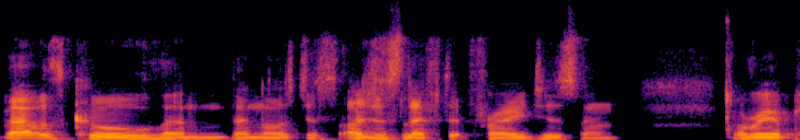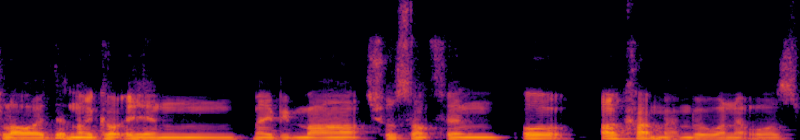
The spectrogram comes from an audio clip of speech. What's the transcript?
that was cool. Then then I was just I just left it for ages and I reapplied. Then I got in maybe March or something. Or I can't remember when it was.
